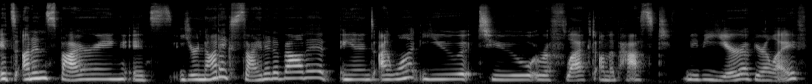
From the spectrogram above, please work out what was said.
It's uninspiring. It's you're not excited about it and I want you to reflect on the past maybe year of your life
